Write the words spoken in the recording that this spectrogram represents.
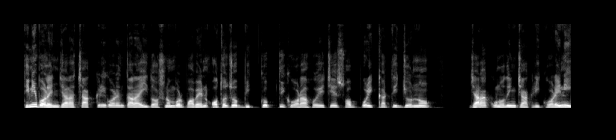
তিনি বলেন, যারা চাকরি করেন তারা এই দশ নম্বর পাবেন, অথচ বিজ্ঞপ্তি করা হয়েছে সব পরীক্ষার্থীর জন্য। যারা কোনোদিন চাকরি করেনি,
